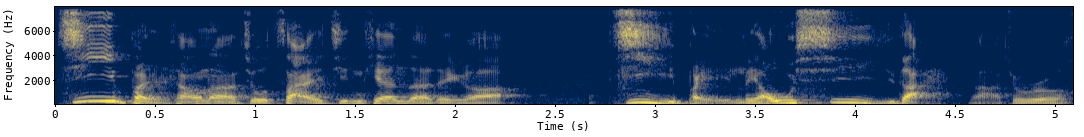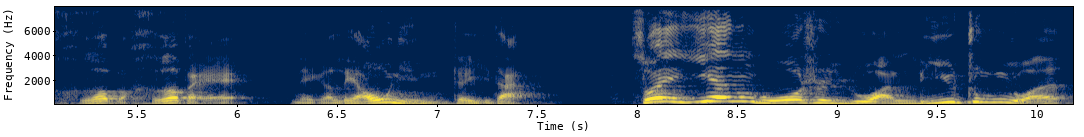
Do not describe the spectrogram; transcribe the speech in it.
基本上呢就在今天的这个冀北辽西一带啊，就是河河北那个辽宁这一带，所以燕国是远离中原。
